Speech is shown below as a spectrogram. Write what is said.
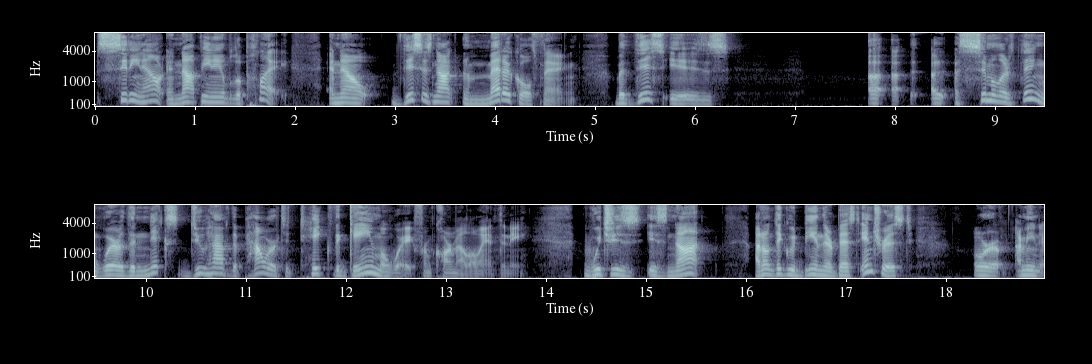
sitting out and not being able to play. And now this is not a medical thing, but this is a, a, a, similar thing where the Knicks do have the power to take the game away from Carmelo Anthony, which is is not I don't think would be in their best interest. Or I mean,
